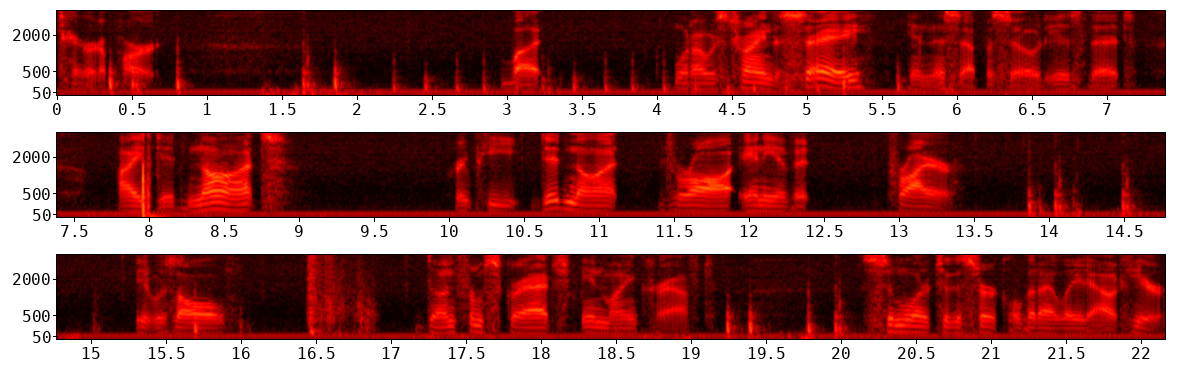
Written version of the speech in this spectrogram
tear it apart. But what I was trying to say in this episode is that I did not, repeat, did not draw any of it prior. It was all done from scratch in Minecraft, similar to the circle that I laid out here.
